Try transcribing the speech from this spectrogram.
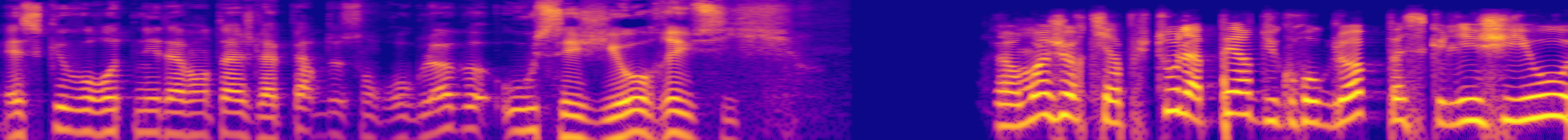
Est-ce que vous retenez davantage la perte de son Gros Globe ou ses JO réussis? Alors moi, je retiens plutôt la perte du gros globe parce que les JO,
